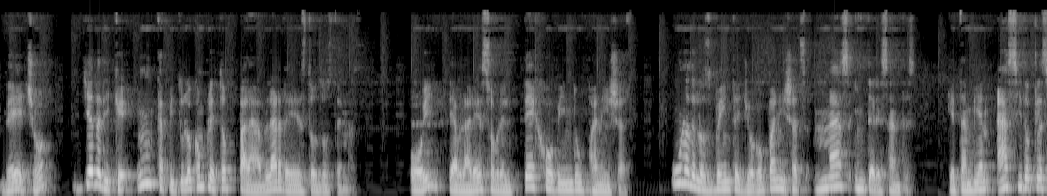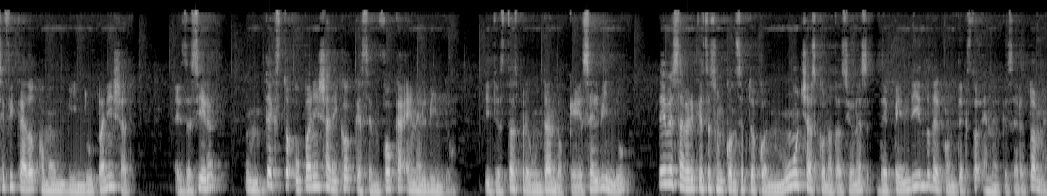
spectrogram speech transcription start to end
De hecho, ya dediqué un capítulo completo para hablar de estos dos temas. Hoy te hablaré sobre el Tejo Bindu Upanishad, uno de los 20 Yoga Upanishads más interesantes, que también ha sido clasificado como un Bindu Upanishad, es decir, un texto upanishadico que se enfoca en el Bindu. Si te estás preguntando qué es el Bindu, debes saber que este es un concepto con muchas connotaciones dependiendo del contexto en el que se retome.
